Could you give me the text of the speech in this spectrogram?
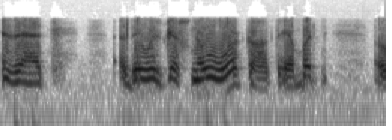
that there was just no work out there. But uh,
